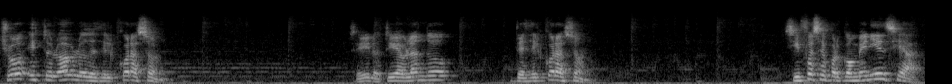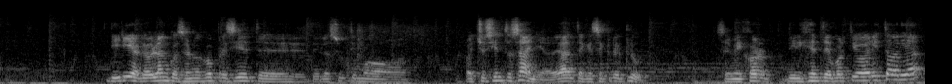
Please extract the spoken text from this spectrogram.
Yo esto lo hablo desde el corazón. ¿Sí? Lo estoy hablando desde el corazón. Si fuese por conveniencia, diría que Blanco es el mejor presidente de, los últimos 800 años, de antes que se cree el club. Es el mejor dirigente deportivo de la historia.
